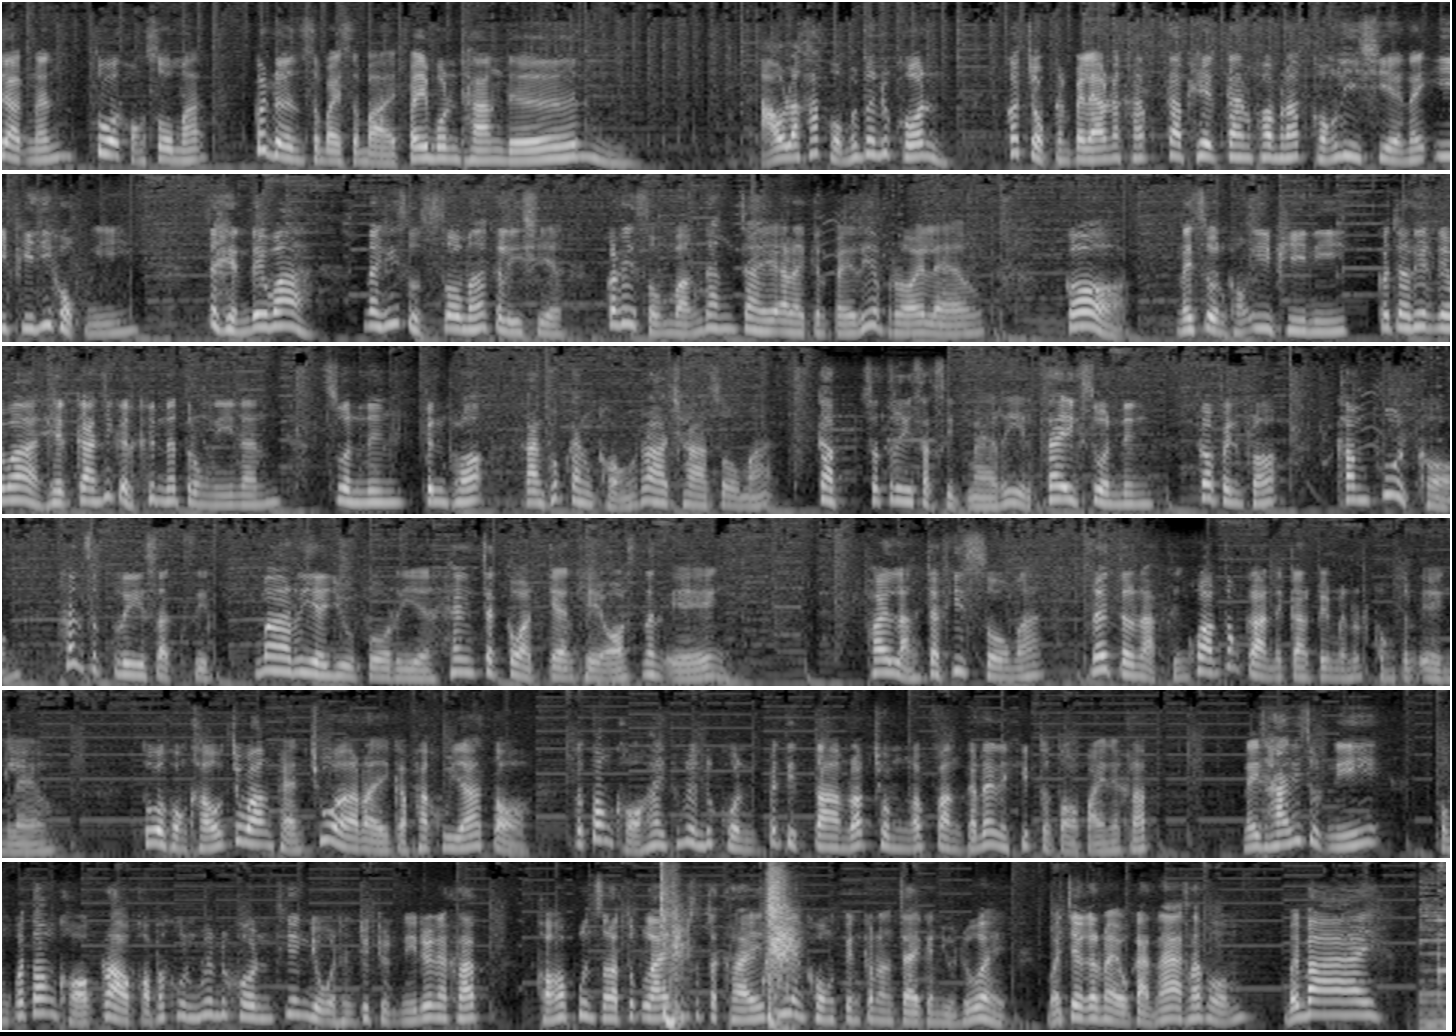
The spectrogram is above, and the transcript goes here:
จากนั้นตัวของโซมะก็เดินสบายๆไปบนทางเดิน เอาละครับผมเพื่อนๆทุกคนก็จบกันไปแล้วนะครับ กับเหตุการณ์ความรักของลีเชียใน EP ที่ 6 นี้ จะเห็นได้ว่า ในที่สุดโซมะกับลีเชียก็ได้สมหวังดังใจอะไรกันไปเรียบร้อยแล้ว ก็ในส่วนของ EP นี้ก็จะเรียกได้ว่าเหตุการณ์ที่เกิดขึ้นณตรงนี้นั้น ส่วนหนึ่งเป็นเพราะการพบกันของราชาโซมะ กับสตรีศักดิ์สิทธิ์แมรี่ แต่อีกส่วนหนึ่งก็เป็นเพราะคำพูดของท่านสตรีศักดิ์สิทธิ์มาเรียยูโฟเรีย แห่งจักรวรรดิแกนเคออสนั่นเอง ภายหลังจากที่โซมะได้ตระหนักถึงความต้องการในการเป็นมนุษย์ของตนเองแล้ว ตัวของเขาจะวางแผนชั่วอะไรกับฮาคุยะต่อ ก็ต้องขอให้เพื่อนๆทุกคนไปติดตามรับชมรับฟังกันได้ในคลิปต่อๆไปนะครับ ในท้ายที่สุดนี้ ผมก็ต้องขอกล่าวขอบพระคุณเพื่อนทุกคนที่ยังอยู่กันถึงจุดๆนี้ด้วยนะครับ ขอขอบคุณสำหรับทุกไลค์ทุกซับสไครต์ที่ยังคงเป็นกำลังใจกันอยู่ด้วย ไว้เจอกันใหม่โอกาสหน้าครับผมบ๊ายบาย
